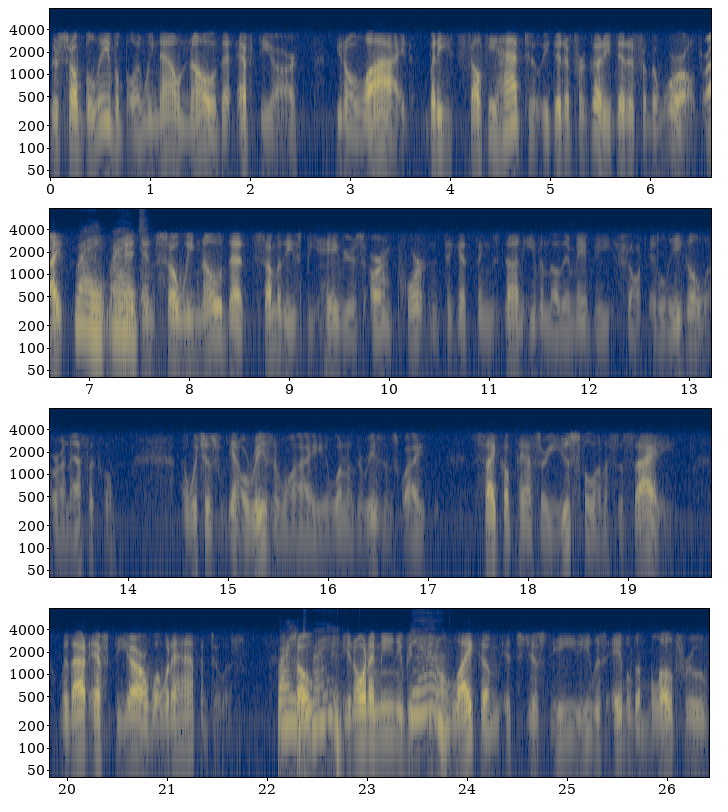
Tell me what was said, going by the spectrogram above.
They're so believable, and we now know that FDR, you know, lied, but he felt he had to. He did it for good. He did it for the world, right? Right. Right. And, and so we know that some of these behaviors are important to get things done, even though they may be somewhat illegal or unethical, uh, which is, you know, a reason why one of the reasons why psychopaths are useful in a society. Without FDR, what would have happened to us? right. so right. you know what I mean? If, you- if you don't like him, it's just he he was able to blow through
